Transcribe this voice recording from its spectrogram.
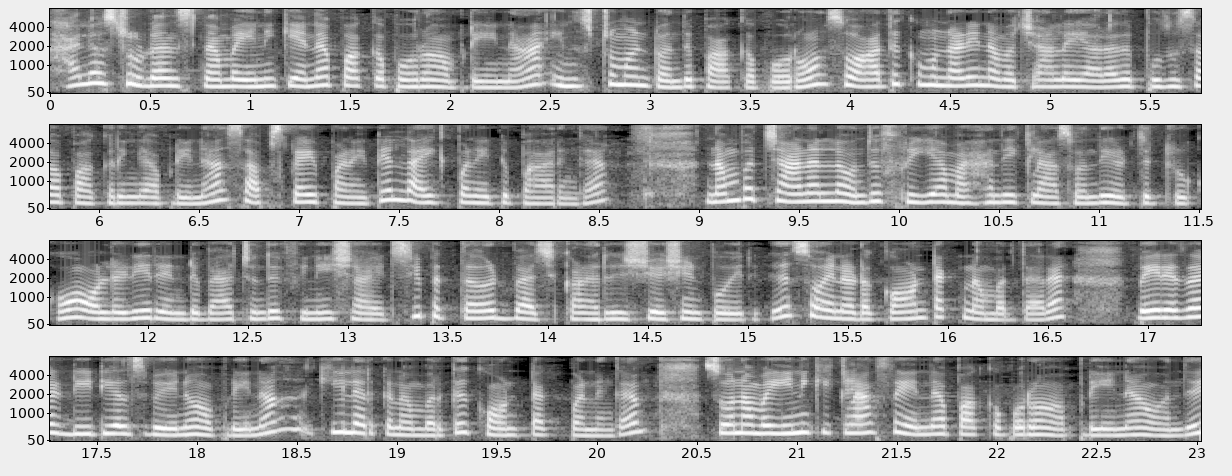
ஹலோ ஸ்டூடெண்ட்ஸ் நம்ம இன்றைக்கி என்ன பார்க்க போகிறோம் அப்படின்னா இன்ஸ்ட்ருமெண்ட் வந்து பார்க்க போகிறோம் ஸோ அதுக்கு முன்னாடி நம்ம சேனலை யாராவது புதுசாக பார்க்குறீங்க அப்படின்னா சப்ஸ்கிரைப் பண்ணிவிட்டு லைக் பண்ணிவிட்டு பாருங்கள் நம்ம சேனலில் வந்து ஃப்ரீயாக மெஹந்தி கிளாஸ் வந்து எடுத்துகிட்ருக்கோம் ஆல்ரெடி ரெண்டு பேட்ச் வந்து ஃபினிஷ் ஆகிடுச்சு இப்போ தேர்ட் பேட்ச்க்கான ரிஜிஸ்ட்ரேஷன் போயிருக்கு. ஸோ என்னோட காண்டாக்ட் நம்பர் தரேன். வேறு ஏதாவது டீட்டெயில்ஸ் வேணும் அப்படின்னா கீழே இருக்க நம்பருக்கு காண்டாக்ட் பண்ணுங்கள் ஸோ நம்ம இன்றைக்கி கிளாஸில் என்ன பார்க்க போகிறோம் அப்படின்னா வந்து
